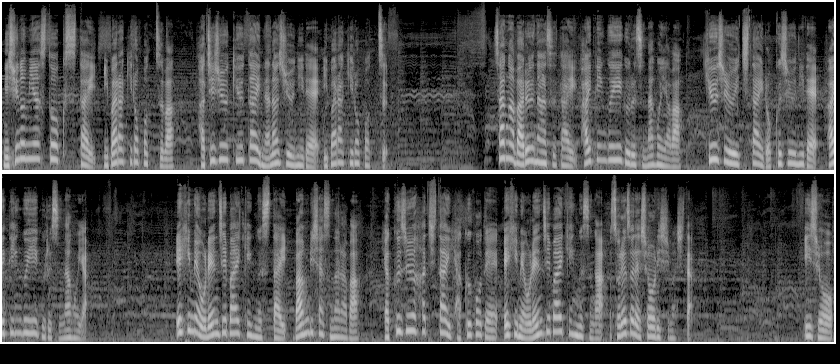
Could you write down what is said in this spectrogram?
西宮ストークス対茨城ロボッツは89対72で茨城ロボッツ。佐賀バルーナーズ対ファイティングイーグルス名古屋は91対62でファイティングイーグルス名古屋。愛媛オレンジバイキングス対バンビシャス奈良は118対105で愛媛オレンジバイキングスがそれぞれ勝利しました。以上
